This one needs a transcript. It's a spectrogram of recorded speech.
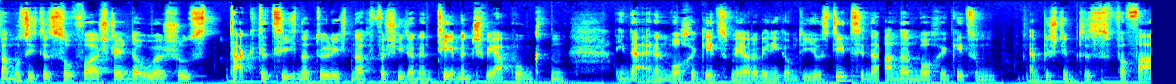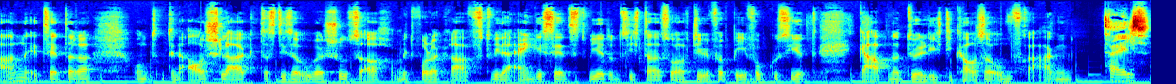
Man muss sich das so vorstellen, der Urschuss taktet sich natürlich nach verschiedenen Themenschwerpunkten. In der einen Woche geht es mehr oder weniger um die Justiz, in der anderen Woche geht es um ein bestimmtes Verfahren etc. Und den Ausschlag, dass dieser Urschuss auch mit voller Kraft wieder eingesetzt wird und sich da so auf die ÖVP fokussiert, gab natürlich die Causa-Umfragen teils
